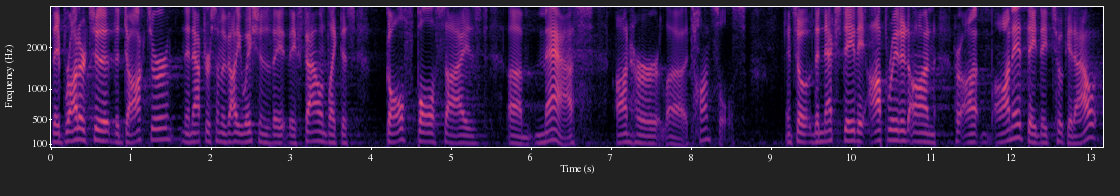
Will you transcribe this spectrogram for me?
they brought her to the doctor, and after some evaluations, they, they found like this golf ball sized um, mass on her uh, tonsils. And so the next day, they operated on, her, uh, on it, they, they took it out.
